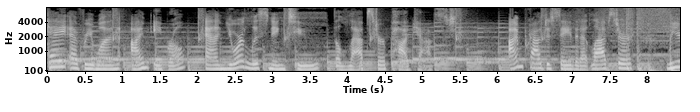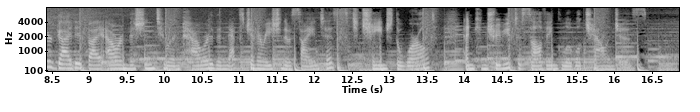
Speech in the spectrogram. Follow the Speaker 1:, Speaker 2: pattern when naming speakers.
Speaker 1: Hey everyone, I'm April, and you're listening to the Labster Podcast. I'm proud to say that at Labster, we are guided by our mission to empower the next generation of scientists to change the world and contribute to solving global challenges.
